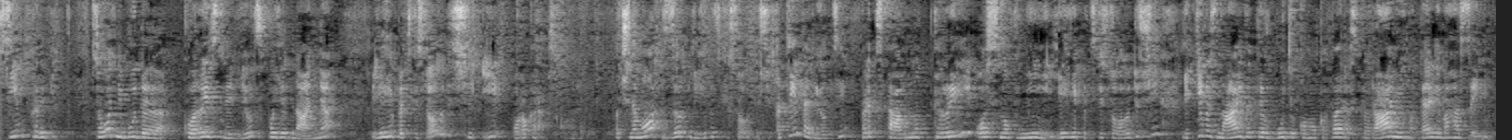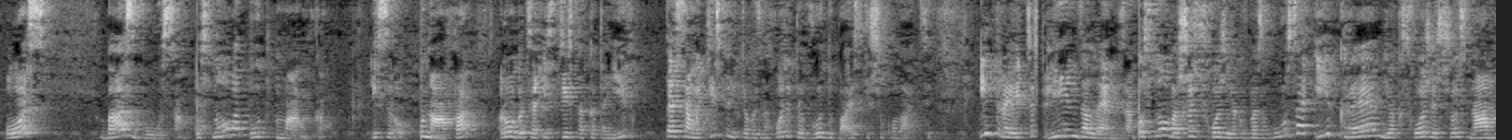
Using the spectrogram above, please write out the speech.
Всім привіт! Сьогодні буде корисний віл з поєднання єгипетські солодощі і урок арабського. Почнемо з єгипетських солодощів. На цій тарілці представлено три основні єгипетські солодощі, які ви знайдете в будь-якому кафе, ресторані, готелі, магазині. Ось базбуса. Основа тут манка і сироп. Кунафа робиться із тіста катаїв. Те саме тісто, яке ви знаходите в дубайській шоколадці. І третє лінза ленза. Основа щось схоже, як в базбуса, і крем, як схоже щось на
